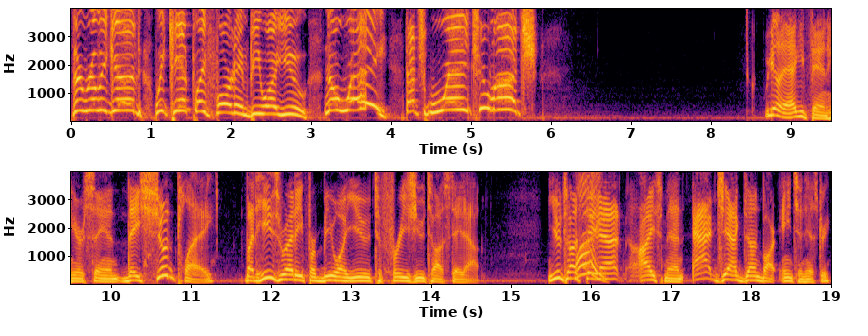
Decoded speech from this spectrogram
they're really good. We can't play Florida and BYU. No way. That's way too much. We got an Aggie fan here saying they should play, but he's ready for BYU to freeze Utah State out. Utah Why? State at Iceman at Jack Dunbar, ancient history.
